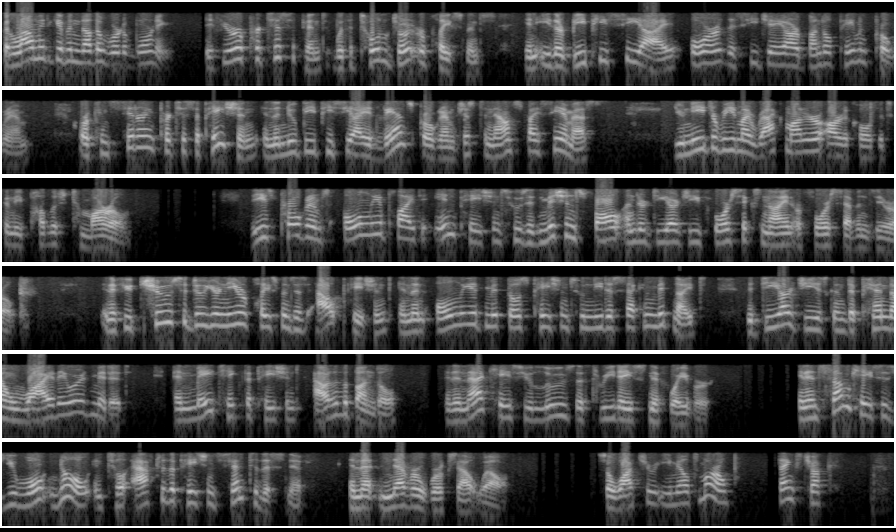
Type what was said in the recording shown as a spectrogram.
But allow me to give another word of warning. If you're a participant with a total joint replacements in either BPCI or the CJR bundled payment program, or considering participation in the new BPCI Advanced program just announced by CMS, you need to read my RAC Monitor article that's going to be published tomorrow. These programs only apply to inpatients whose admissions fall under DRG 469 or 470. And if you choose to do your knee replacements as outpatient and then only admit those patients who need a second midnight, the DRG is going to depend on why they were admitted and may take the patient out of the bundle. And in that case, you lose the three day SNF waiver. And in some cases, you won't know until after the patient's sent to the SNF, and that never works out well. So watch your email tomorrow. Thanks, Chuck.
